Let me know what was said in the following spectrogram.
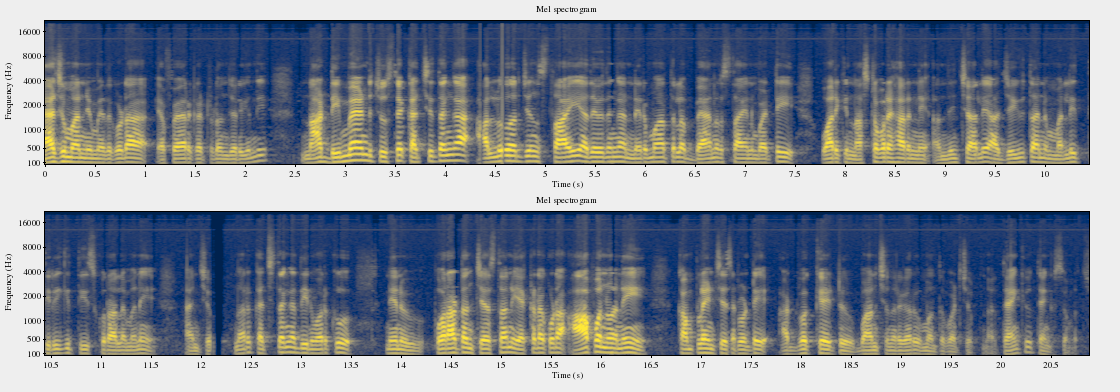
యాజమాన్యం మీద కూడా ఎఫ్ఐఆర్ కట్టడం జరిగింది. నా డిమాండ్ చూస్తే ఖచ్చితంగా అల్లు అర్జున్ స్థాయి అదేవిధంగా నిర్మాతల బ్యానర్ స్థాయిని బట్టి వారికి నష్టపరిహారాన్ని అందించాలి. ఆ జీవితాన్ని మళ్ళీ తిరిగి తీసుకురాలేమని ఆయన చెప్తున్నారు ఖచ్చితంగా దీని వరకు నేను పోరాటం చేస్తాను. ఎక్కడ కూడా ఆపను అని కంప్లైంట్ చేసినటువంటి అడ్వకేట్ భానుచంద్ర గారు మనతో పాటు చెప్తున్నారు. Thank you thank you so much.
